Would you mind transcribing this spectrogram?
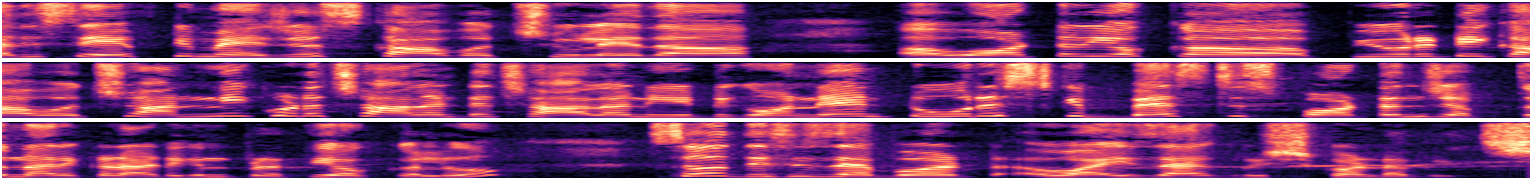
అది సేఫ్టీ మెజర్స్ కావచ్చు లేదా వాటర్ యొక్క ప్యూరిటీ కావచ్చు అన్నీ కూడా చాలా అంటే చాలా నీట్గా ఉన్నాయి. అండ్ టూరిస్ట్కి బెస్ట్ స్పాట్ అని చెప్తున్నారు ఇక్కడ అడిగిన ప్రతి ఒక్కరు so this is about Vizag Rushikonda beach.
